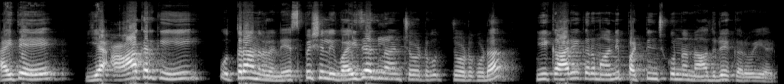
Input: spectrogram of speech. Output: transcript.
అయితే ఆఖరికి ఉత్తరాంధ్రలోని ఎస్పెషల్లీ వైజాగ్ లాంటి చోట చోట కూడా ఈ కార్యక్రమాన్ని పట్టించుకున్న నాదుడే కరువయ్యాడు.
